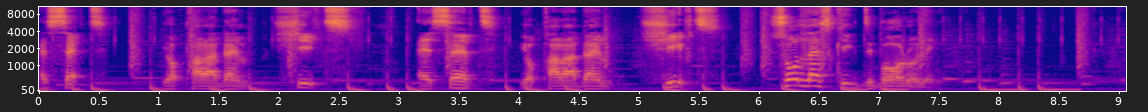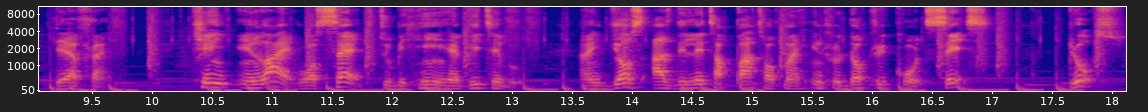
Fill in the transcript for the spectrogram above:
Accept Your Paradigm Shifts. Accept Your Paradigm Shifts. So let's kick the ball rolling. Dear friend, change in life was said to be inevitable, and just as the later part of my introductory quote says, those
